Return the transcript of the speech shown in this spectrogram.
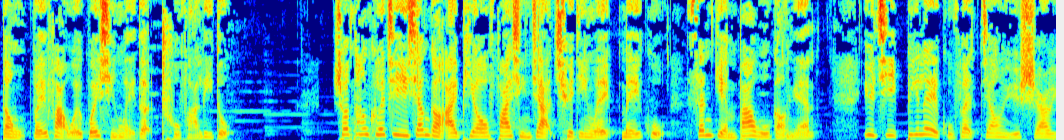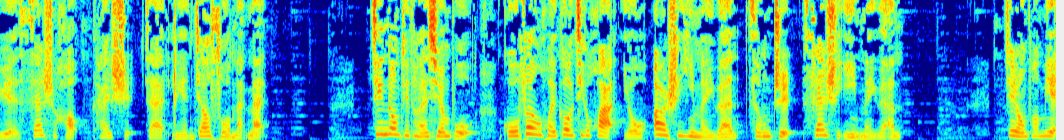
等违法违规行为的处罚力度。商汤科技香港 IPO 发行价确定为每股三点八五港元，预期 B 类股份将于十二月三十号开始在联交所买卖。京东集团宣布股份回购计划由二十亿美元增至三十亿美元。金融方面。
